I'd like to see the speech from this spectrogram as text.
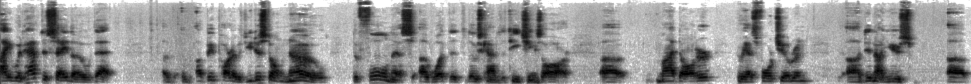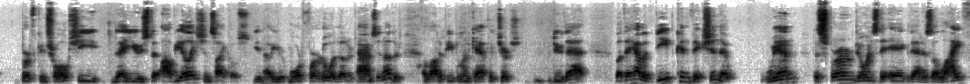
I would have to say, though, that a, a big part of it, you just don't know the fullness of what the, those kinds of teachings are. Uh, my daughter, who has four children, uh, did not use uh, birth control. She they used the ovulation cycles. You know, you're more fertile at other times than others. A lot of people in the Catholic Church do that, but they have a deep conviction that when the sperm joins the egg, that is a life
